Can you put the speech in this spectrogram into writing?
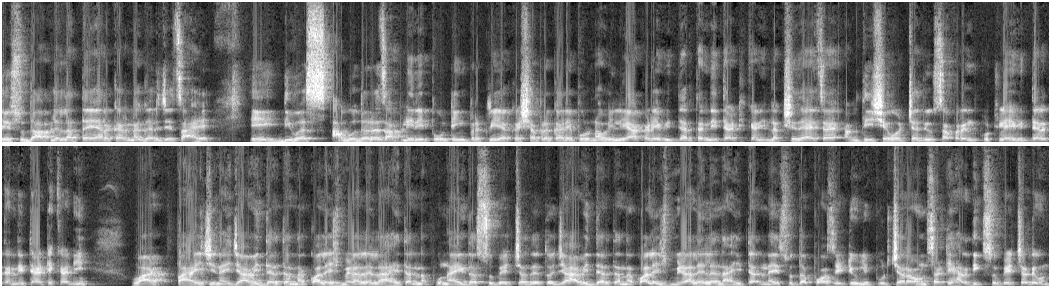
ते सुद्धा आपल्याला तयार करणं गरजेचं आहे. एक दिवस अगोदरच आपली रिपोर्टिंग प्रक्रिया कशा प्रकारे पूर्ण होईल याकडे विद्यार्थ्यांनी त्या ठिकाणी लक्ष द्यायचं आहे अगदी शेवटच्या दिवसापर्यंत कुठल्याही विद्यार्थ्यांनी त्या ठिकाणी वाट पाहायची नाही. ज्या विद्यार्थ्यांना कॉलेज मिळालेलं आहे त्यांना पुन्हा एकदा शुभेच्छा देतो. ज्या विद्यार्थ्यांना कॉलेज मिळालेलं नाही त्यांनाही सुद्धा पॉझिटिव्हली पुढच्या राऊंडसाठी हार्दिक शुभेच्छा देऊन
